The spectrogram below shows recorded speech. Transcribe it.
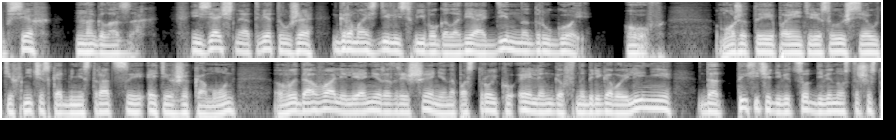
всех на глазах. Изящные ответы уже громоздились в его голове один на другой. Уф, может, ты поинтересуешься у технической администрации этих же коммун, выдавали ли они разрешение на постройку эллингов на береговой линии до 1996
